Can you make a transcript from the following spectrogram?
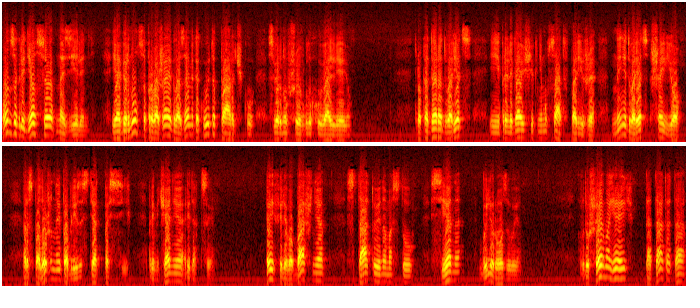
он загляделся на зелень и обернулся, провожая глазами какую-то парочку, свернувшую в глухую аллею. Трокадеро — дворец и прилегающий к нему сад в Париже, ныне дворец Шайо, расположенный поблизости от Пасси. Примечание редакции. Эйфелева башня, статуи на мосту, сено были розовые. В душе моей та-та-та-та,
